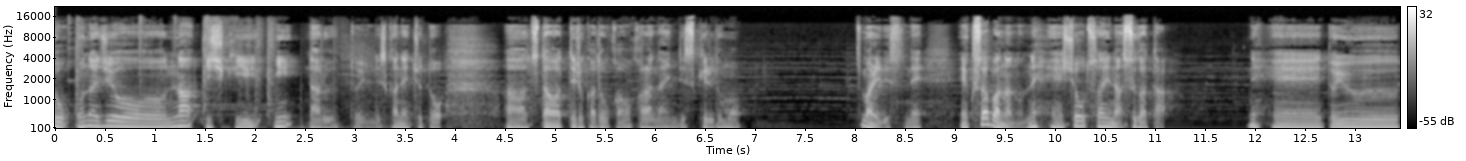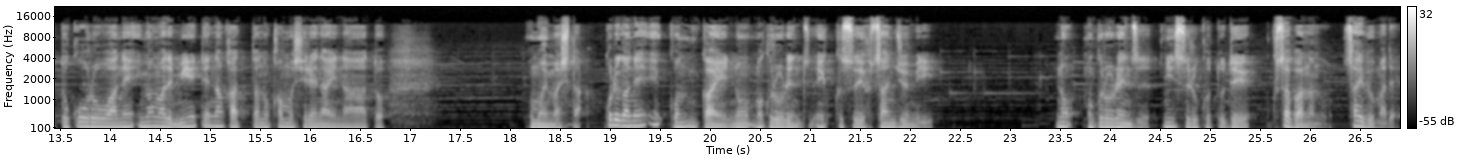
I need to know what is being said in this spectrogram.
と同じような意識になるというんですかね。ちょっとあ伝わってるかどうかわからないんですけれども。つまりですね、え草花のね、詳細な姿、ね、えー、というところはね、今まで見えてなかったのかもしれないなと思いました。これがね、今回のマクロレンズ XF30mm のマクロレンズにすることで草花の細部まで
